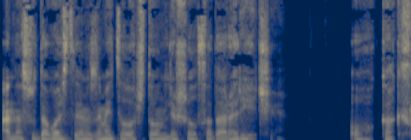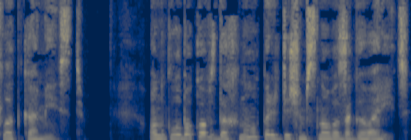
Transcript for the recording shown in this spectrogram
Она с удовольствием заметила, что он лишился дара речи. О, как сладка месть. Он глубоко вздохнул, прежде чем снова заговорить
